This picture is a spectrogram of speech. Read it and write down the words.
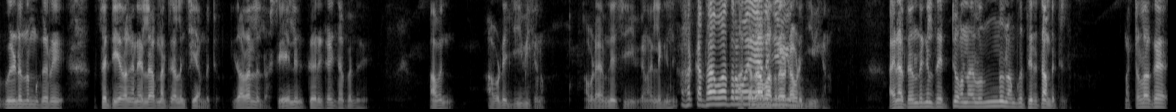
വീണ്ടും നമുക്ക് കയറി സെറ്റ് ചെയ്ത് അങ്ങനെയെല്ലാം മറ്റെല്ലാം ചെയ്യാൻ പറ്റും. ഇതല്ലല്ലോ സ്റ്റേജിൽ കയറി കഴിഞ്ഞാൽ പിന്നെ അവൻ അവിടെ ജീവിക്കണം. അവിടെ അഭിനയിച്ച് ജീവിക്കണം. അല്ലെങ്കിൽ കഥാപാത്രമായിട്ട് അവിടെ ജീവിക്കണം. അതിനകത്ത് എന്തെങ്കിലും തെറ്റ് വന്നാലൊന്നും നമുക്ക് തിരുത്താൻ പറ്റില്ല. മറ്റുള്ളതൊക്കെ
